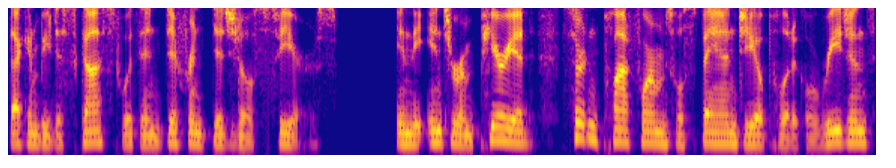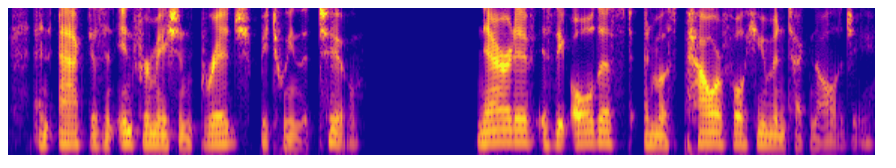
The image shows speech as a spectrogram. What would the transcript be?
that can be discussed within different digital spheres. In the interim period, certain platforms will span geopolitical regions and act as an information bridge between the two. Narrative is the oldest and most powerful human technology.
